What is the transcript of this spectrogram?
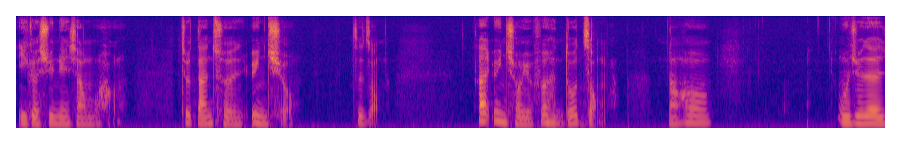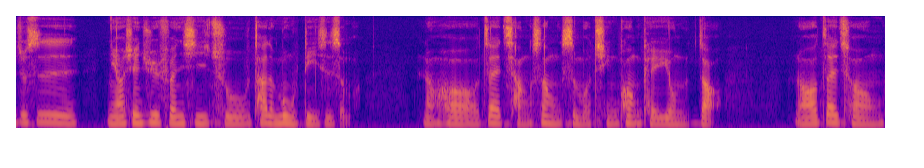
一个训练项目好了，就单纯运球这种。那运球有分很多种嘛，然后我觉得就是你要先去分析出它的目的是什么。然后在场上什么情况可以用得到，然后再从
